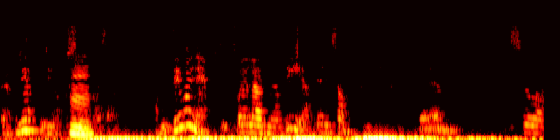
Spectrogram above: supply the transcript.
överlevde det också. Mm. Bara så här, det var ju häftigt, vad jag lärde mig av det. Att jag liksom, ehm, så,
